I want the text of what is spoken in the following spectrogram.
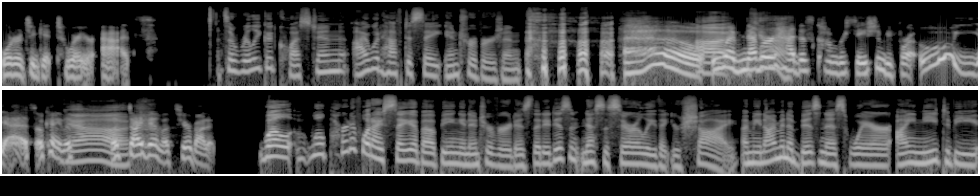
order to get to where you're at. It's a really good question. I would have to say introversion. oh, uh, Ooh, I've never yeah. had this conversation before. Oh, yes. Okay, let's, yeah. let's dive in. Let's hear about it. Well, well, part of what I say about being an introvert is that it isn't necessarily that you're shy. I mean, I'm in a business where I need to be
